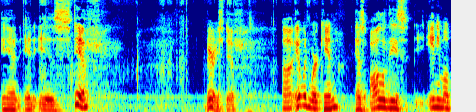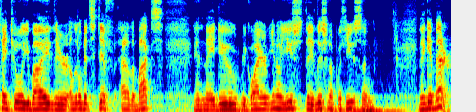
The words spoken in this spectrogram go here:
And it is stiff, very stiff. Uh, it would work in, as all of these, any multi-tool you buy, they're a little bit stiff out of the box and they do require, you know, use, they loosen up with use and they get better.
